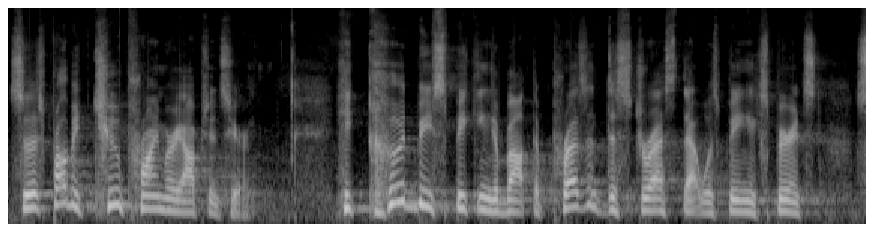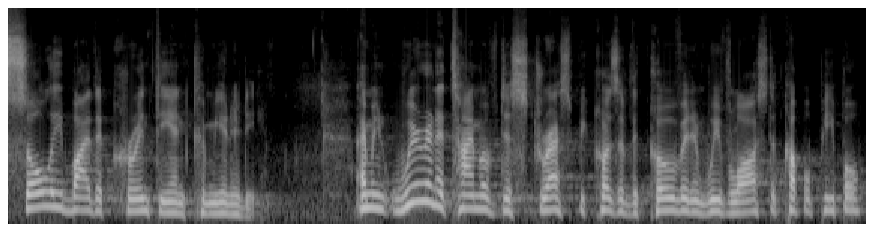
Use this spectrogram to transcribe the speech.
So there's probably two primary options here. He could be speaking about the present distress that was being experienced solely by the Corinthian community. I mean, we're in a time of distress because of the COVID and we've lost a couple people.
